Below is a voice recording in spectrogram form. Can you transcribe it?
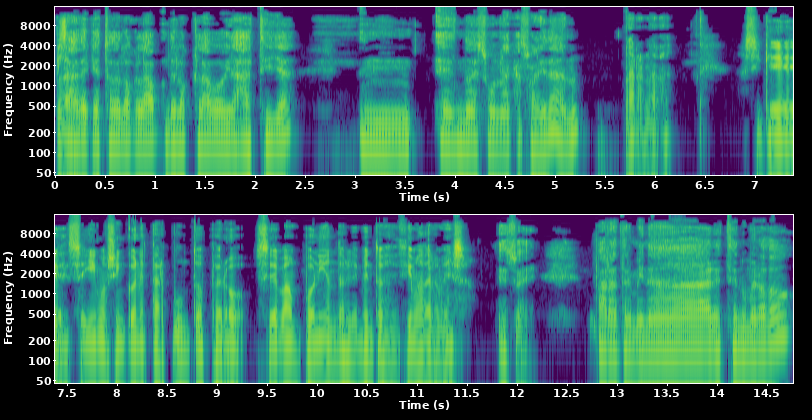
Claro. sabes que esto de los, clavos, de los clavos y las astillas es- no es una casualidad, ¿no? Para nada. Así que seguimos sin conectar puntos, pero se van poniendo elementos encima de la mesa. Eso es. Para terminar este número 2,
